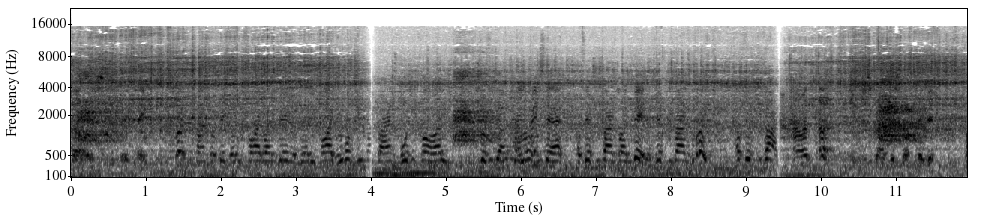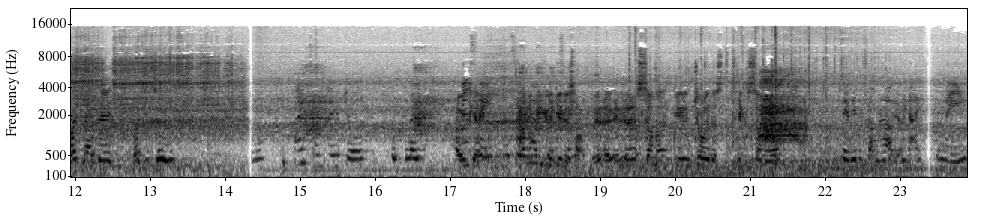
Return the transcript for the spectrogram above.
pearls, they think. 20 on bid, 35 on bid, at 35, who wants in pounds, 45, 50 pounds, and bids there, at 50 pounds on bid, at 50 pounds quote, at 50 pounds. How on earth do you describe this lot, David? 20 on bid, 22, I sometimes draw the. Okay. How long are you going to give us up? In, in, in the summer, do you enjoy this take summer off? Maybe the summer that would be nice for me.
